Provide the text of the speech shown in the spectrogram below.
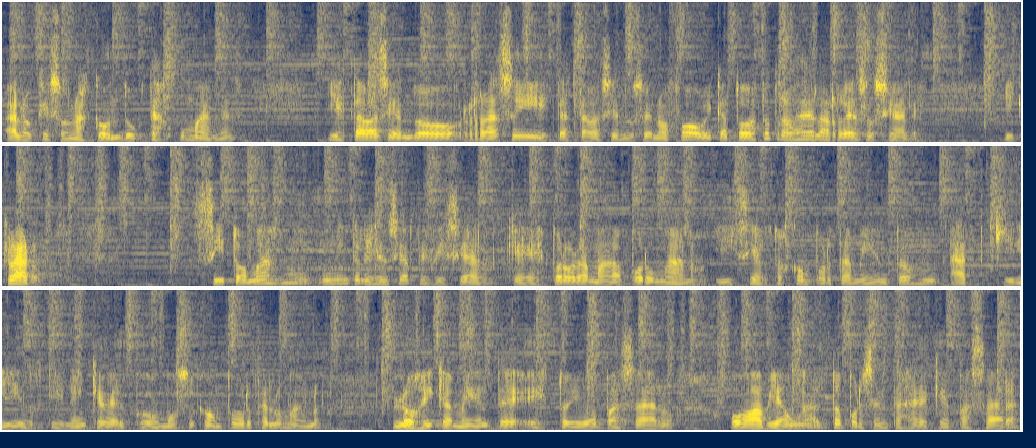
a lo que son las conductas humanas y estaba siendo racista, estaba siendo xenofóbica, todo esto a través de las redes sociales. Y claro, si tomas una inteligencia artificial que es programada por humanos y ciertos comportamientos adquiridos tienen que ver cómo se comporta el humano, lógicamente esto iba a pasar o había un alto porcentaje de que pasara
